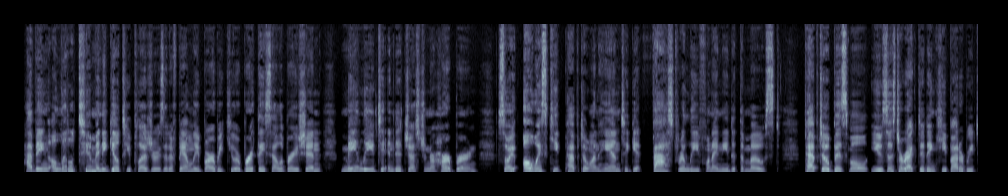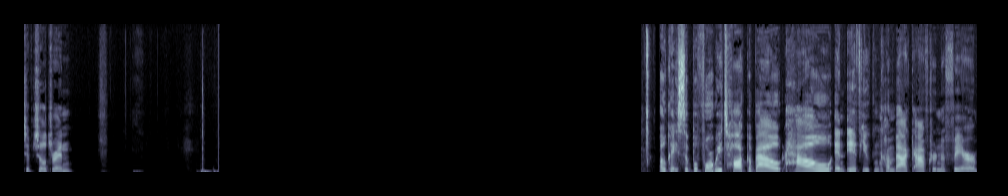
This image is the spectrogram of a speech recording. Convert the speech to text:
Having a little too many guilty pleasures at a family barbecue or birthday celebration may lead to indigestion or heartburn, so I always keep Pepto on hand to get fast relief when I need it the most. Pepto Bismol, use as directed and keep out of reach of children. Okay, so before we talk about how and if you can come back after an affair,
